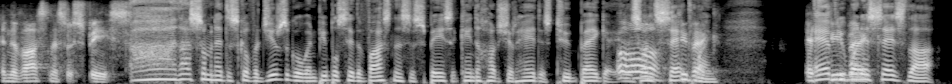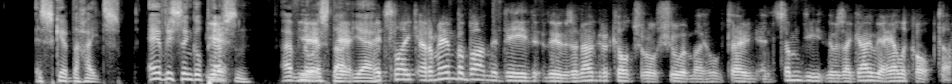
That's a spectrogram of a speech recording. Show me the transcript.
and the vastness of space. Ah, that's something I discovered years ago. When people say the vastness of space, it kind of hurts your head. It's too big. It's Oh, too big. unsettling. It's Everyone who says that is scared of the heights. Every single Yeah. person. I've noticed that. Yeah. It's like I remember back in the day that there was an agricultural show in my hometown, and somebody there was a guy with a helicopter,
